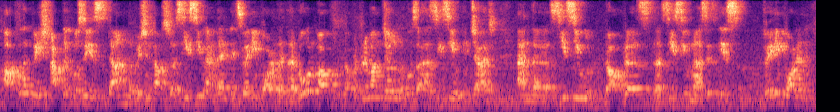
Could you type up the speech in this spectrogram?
after the patient, after the procedure is done, the patient comes to a CCU, and then it's very important that the role of Dr. Premanjan, who's a CCU in charge, and the CCU doctors, the CCU nurses, is very important.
